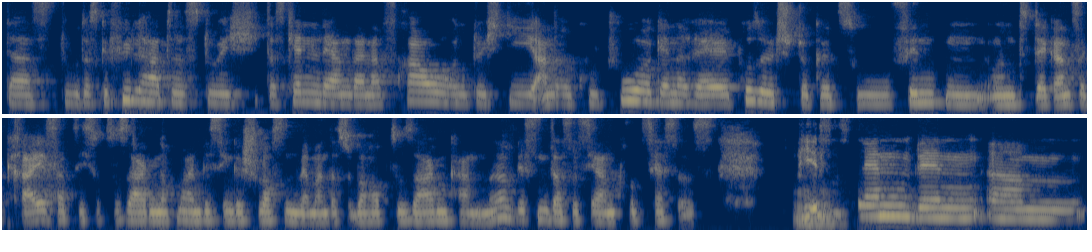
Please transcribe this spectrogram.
dass du das Gefühl hattest, durch das Kennenlernen deiner Frau und durch die andere Kultur generell Puzzlestücke zu finden und der ganze Kreis hat sich sozusagen nochmal ein bisschen geschlossen, wenn man das überhaupt so sagen kann. Ne? Wissen, dass es ja ein Prozess ist. Wie mhm. ist es denn, wenn, ähm,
